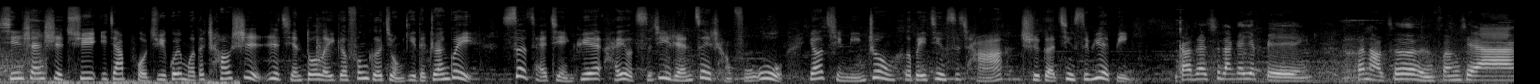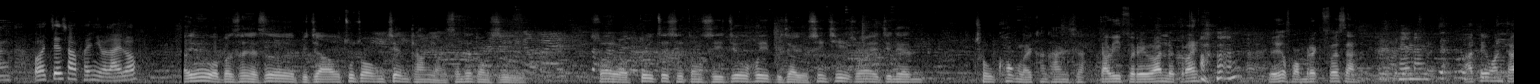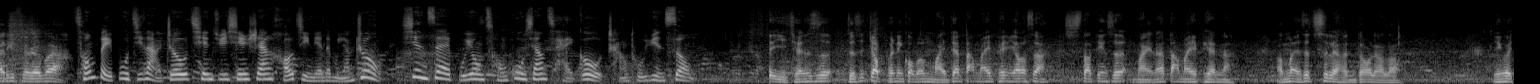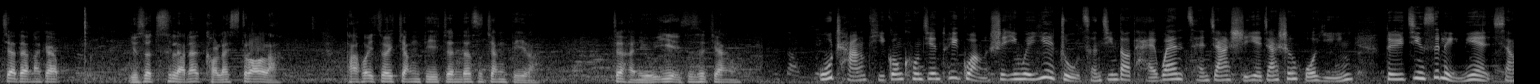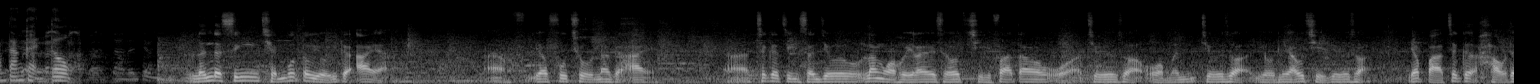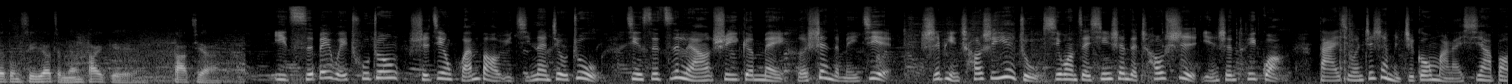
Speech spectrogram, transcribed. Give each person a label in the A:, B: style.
A: 新山市区一家颇具规模的超市日前多了一个风格迥异的专柜，色彩简约，还有慈济人在场服务，邀请民众喝杯静思茶，吃个静思月饼。
B: 刚才吃那个月饼，很好吃，很芳香，我介绍朋友来咯。
C: 因为我本身也是比较注重健康养生的东西，所以我对这些东西就会比较有兴趣，所以今天抽空来看看一下。
D: 咖喱 o r 的 try，这个 from breakfast 啊。啊，对，玩咖喱 o r
A: 从北部吉打州迁居新山好几年的民众，现在不用从故乡采购长途运送。
D: 以前是只是叫朋友给我们买点大麦片，要是啊，starting 是买那大麦片呐，我们也是吃了很多了咯，因为觉得那个有时候吃了那 cholesterol 啦，它会会降低，真的是降低了，这很有意义，就是这样了。
A: 无偿提供空间推广，是因为业主曾经到台湾参加实业家生活营，对于静思理念相当感动。
E: 人的心全部都有一个爱啊，啊，要付出那个爱，啊，这个精神就让我回来的时候启发到我，就是说我们就是说有了解，就是说要把这个好的东西要怎么样带给大家。
A: 以慈悲为初衷，实践环保与急难救助，静思资粮是一个美和善的媒介。食品超市业主希望在新生的超市延伸推广。大爱新闻真善美之工马来西亚报。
